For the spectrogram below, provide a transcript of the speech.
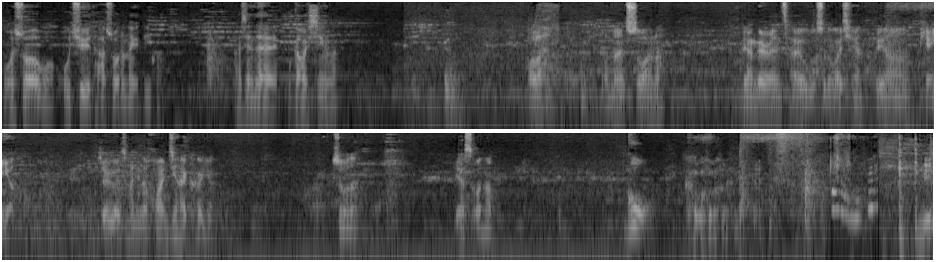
我说我不去他说的那个地方，他现在不高兴了。好了，我们吃完了，两个人才五十多块钱，非常便宜啊。这个餐厅的环境还可以啊，是不是？Yes or no? Go. Go. Me?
